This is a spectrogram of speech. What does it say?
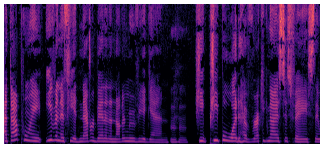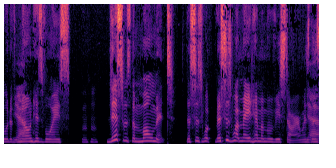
At that point, even if he had never been in another movie again, Mm-hmm. he people would have recognized his face. They would have Yeah. known his voice. Mm-hmm. This was the moment. This is what this is what made him a movie star. Was this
